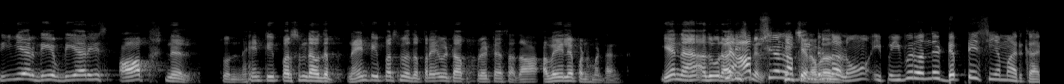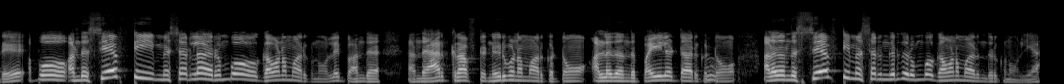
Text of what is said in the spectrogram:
CVR DFDR is optional so ninety percent of the ninety percent of the private operators அதை அவைலே பண்ண மாட்டாங்க. ஏன்னா அது ஒரு இல்ல, ஆப்ஷனல் இருந்தாலும் இப்ப இவர் வந்து டெப்டி சிஎம்மா இருக்காரு. அப்போ அந்த சேஃப்டி மெஷர்ல ரொம்ப கவனமா இருக்கணும்ல இப்ப அந்த அந்த ஏர்கிராஃப்ட் நிறுவனமா இருக்கட்டும் அல்லது அந்த பைலட்டா இருக்கட்டும் அல்லது அந்த சேஃப்டி மெஷருங்கிறது ரொம்ப கவனமா இருந்திருக்கணும் இல்லையா?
